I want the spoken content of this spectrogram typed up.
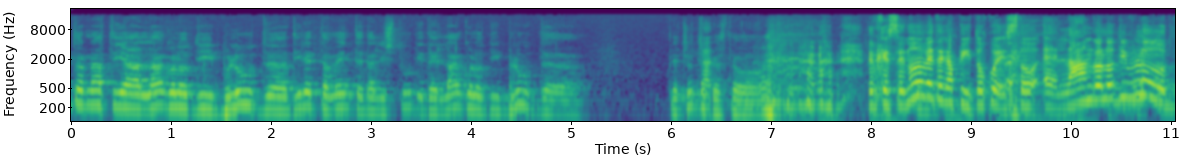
Bentornati all'angolo di Blood, direttamente dagli studi dell'angolo di Blood. Piaciuto Dai. questo? Perché se non avete capito, questo è l'angolo di Blood.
